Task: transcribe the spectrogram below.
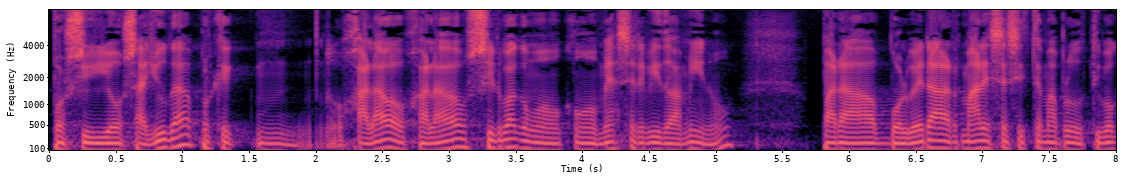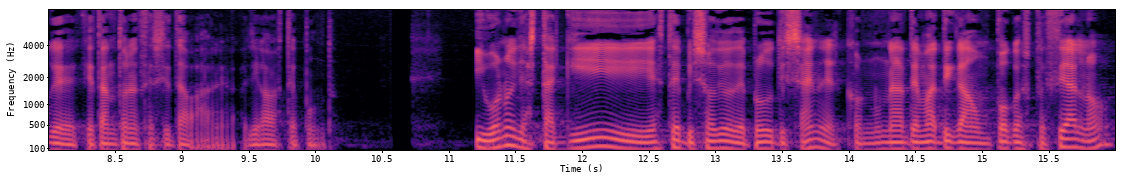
por si os ayuda, porque mm, ojalá, ojalá os sirva como, como, me ha servido a mí, ¿no? Para volver a armar ese sistema productivo que, tanto necesitaba, eh, llegado a este punto. Y bueno, y hasta aquí este episodio de Product Designer, con una temática un poco especial, ¿no?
